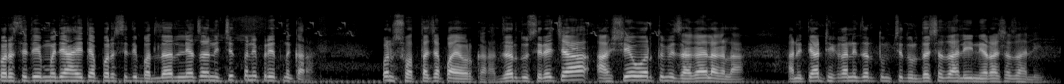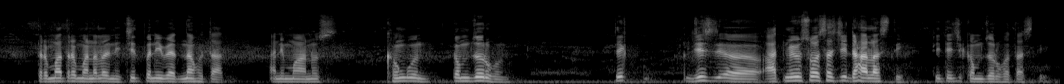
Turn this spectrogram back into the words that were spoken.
परिस्थितीमध्ये आहे त्या परिस्थिती बदलण्याचा निश्चितपणे प्रयत्न करा. पण स्वतःच्या पायावर करा. जर दुसऱ्याच्या आशेवर तुम्ही जगायला लागला आणि त्या ठिकाणी जर तुमची दुर्दशा झाली निराशा झाली तर मात्र मनाला निश्चितपणे वेदना होतात आणि माणूस खंगून कमजोर होऊन. ते जी आत्मविश्वासाची ढाल असते ती त्याची कमजोर होत असते.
